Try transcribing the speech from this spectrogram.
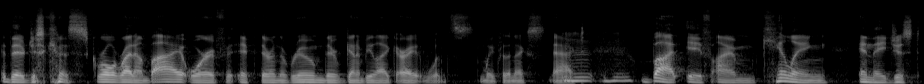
they're just gonna scroll right on by, or if if they're in the room, they're gonna be like, "All right, well, let's wait for the next act." Mm-hmm, mm-hmm. But if I'm killing and they just,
